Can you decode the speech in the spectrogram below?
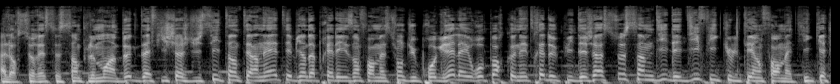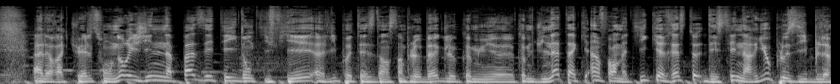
Alors serait-ce simplement un bug d'affichage du site internet? Et eh bien d'après les informations du progrès, l'aéroport connaîtrait depuis déjà ce samedi des difficultés informatiques. À l'heure actuelle, son origine n'a pas été identifiée. L'hypothèse d'un simple bug euh, comme d'une attaque informatique reste des scénarios plausibles.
